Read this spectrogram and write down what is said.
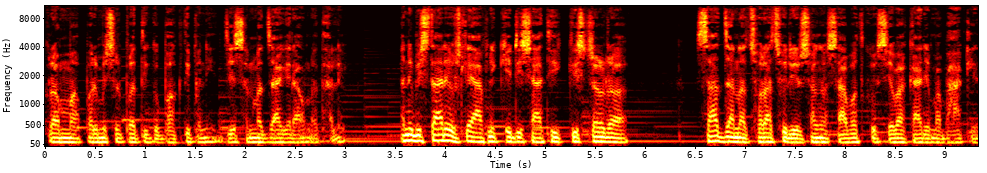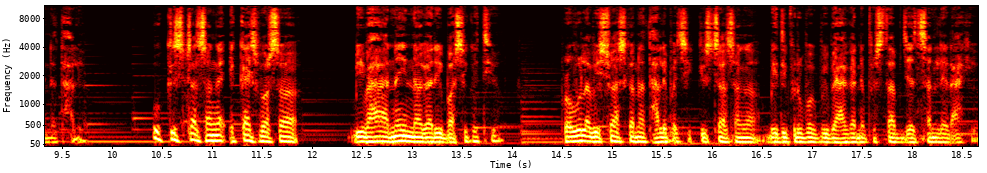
क्रममा परमेश्वर प्रतिको भक्ति पनि जेसनमा जागेर आउन थाल्यो। अनि बिस्तारै उसले आफ्नो केटी साथी क्रिस्टल र सातजना छोराछोरीहरूसँग साबतको सेवा कार्यमा भाग लिन थाल्यो। ऊ क्रिस्टलसँग एक्काइस वर्ष विवाह नै नगरी बसेको थियो। प्रभुलाई विश्वास गर्न थालेपछि क्रिस्टलसँग विधिपूर्वक विवाह गर्ने प्रस्ताव जेन्सनले राख्यो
